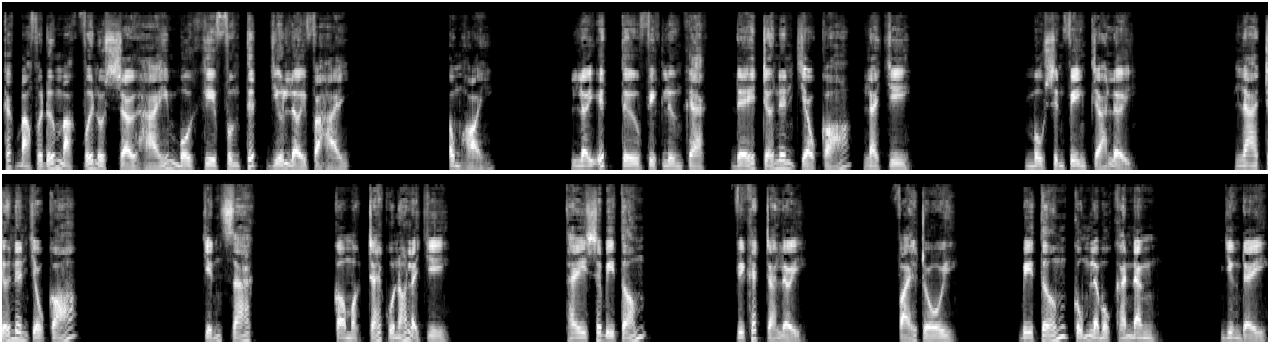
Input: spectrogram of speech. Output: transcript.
Các bạn phải đối mặt với nỗi sợ hãi mỗi khi phân tích giữa lợi và hại. Ông hỏi, lợi ích từ việc lường gạt để trở nên giàu có là gì? Một sinh viên trả lời, là trở nên giàu có. Chính xác. Còn mặt trái của nó là gì? Thầy sẽ bị tóm. Vị khách trả lời, phải rồi, bị tóm cũng là một khả năng. Nhưng đây,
